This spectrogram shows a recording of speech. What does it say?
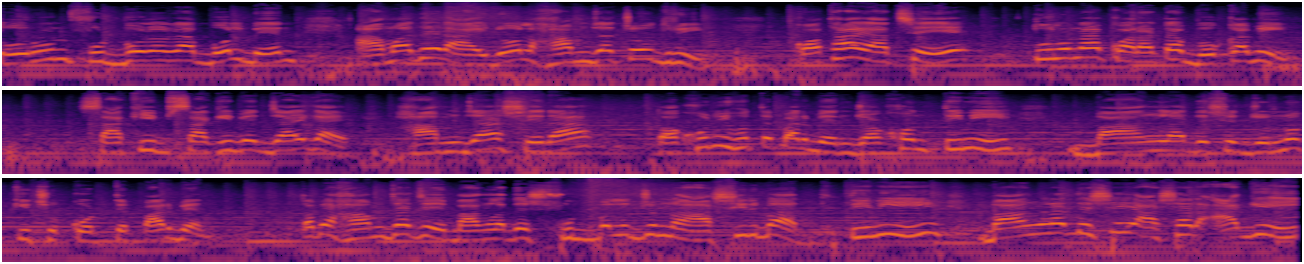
তরুণ ফুটবলাররা বলবেন, আমাদের আইডল হামজা চৌধুরী। কথায় আছে, তুলনা করাটা বোকামি। সাকিব সাকিবের জায়গায়, হামজা সেরা তখনই হতে পারবেন যখন তিনি বাংলাদেশের জন্য কিছু করতে পারবেন। তবে হামজা যে বাংলাদেশ ফুটবলের জন্য আশীর্বাদ, তিনি বাংলাদেশে আসার আগেই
